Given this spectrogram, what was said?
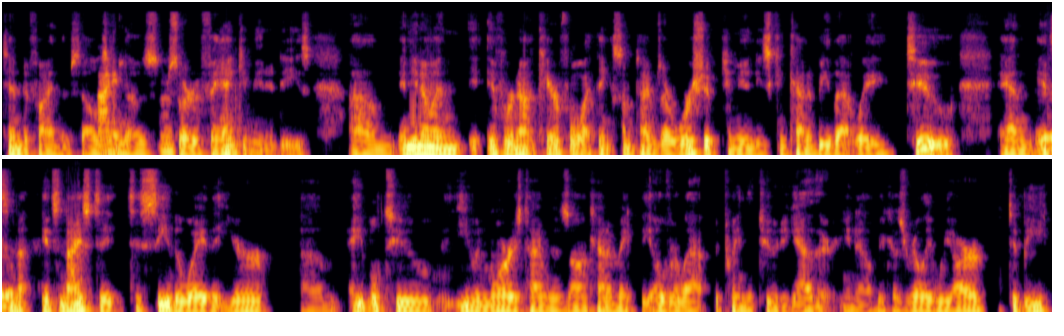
tend to find themselves in those mm-hmm. sort of fan communities. Um, and, you know, and if we're not careful, I think sometimes our worship communities can kind of be that way too. And it's not, it's nice to, to see the way that you're um, able to even more as time goes on kind of make the overlap between the two together you know because really we are to be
